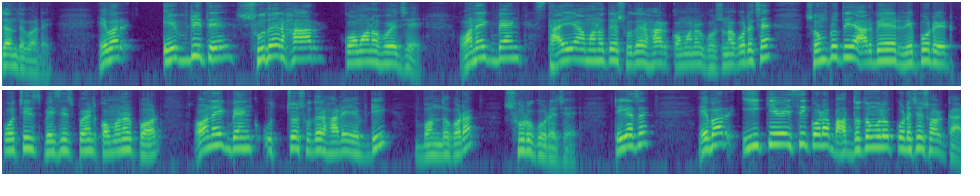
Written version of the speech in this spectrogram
জানতে পারে। এবার এফডিতে সুদের হার কমানো হয়েছে। অনেক ব্যাংক স্থায়ী আমানতে সুদের হার কমানোর ঘোষণা করেছে। সম্প্রতি আরবিআইয়ের রেপো রেট পঁচিশ বেসিস পয়েন্ট কমানোর পর অনেক ব্যাংক উচ্চ সুদের হারে এফডি বন্ধ করা শুরু করেছে। ঠিক আছে? এবার ই কেওয়াইসি করা বাধ্যতামূলক করেছে সরকার।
